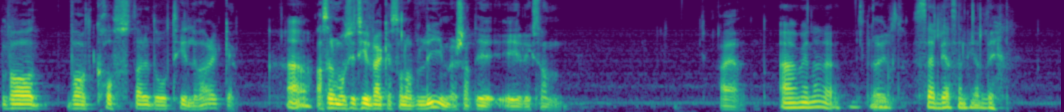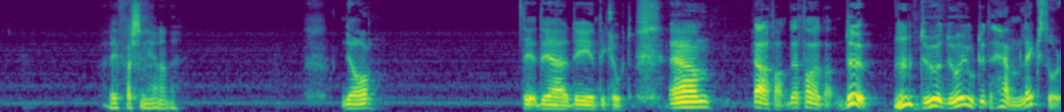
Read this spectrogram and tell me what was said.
Vad, vad kostar det då att tillverka? Ja, Alltså de måste ju tillverka sådana volymer så att det är ju liksom... Ja, jag vet inte. ja, jag menar det. Det måste säljas en hel del. Det är fascinerande. Ja. Det, det, är, det är inte klokt. Um, I alla fall, detta och detta. Du, Mm. du, du har gjort lite hemläxor.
